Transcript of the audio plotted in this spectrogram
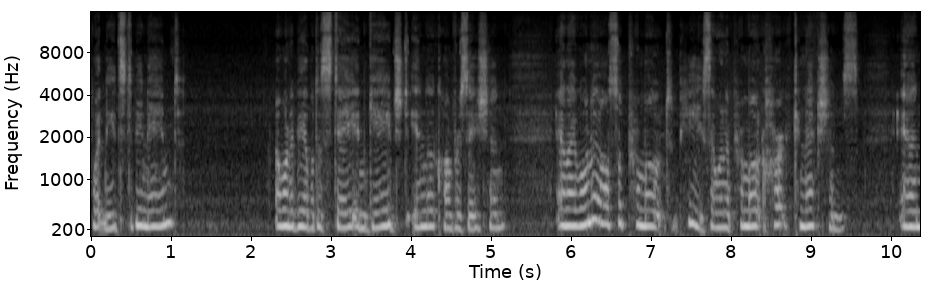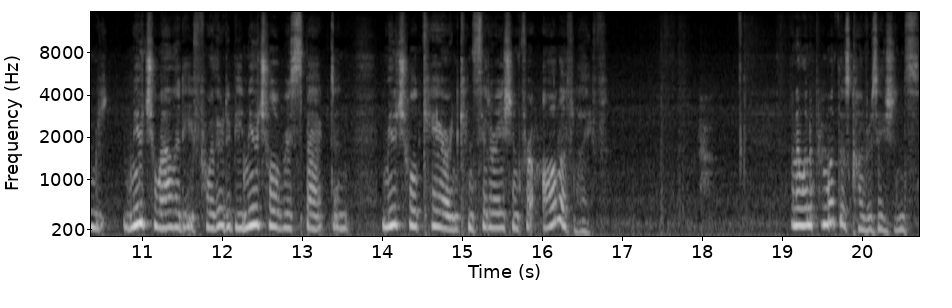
what needs to be named. I want to be able to stay engaged in the conversation. And I want to also promote peace. I want to promote heart connections and mutuality, for there to be mutual respect and mutual care and consideration for all of life. And I want to promote those conversations.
